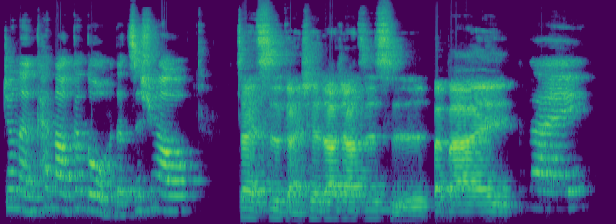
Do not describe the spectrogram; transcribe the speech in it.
就能看到更多我们的资讯哦。再次感谢大家支持，拜拜。拜拜。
